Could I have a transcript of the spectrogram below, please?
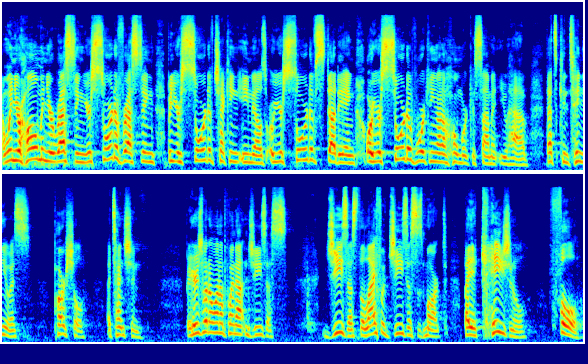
And when you're home and you're resting, you're sort of resting, but you're sort of checking emails, or you're sort of studying, or you're sort of working on a homework assignment you have. That's continuous, partial attention. But here's what I want to point out in Jesus Jesus, the life of Jesus is marked by occasional, full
